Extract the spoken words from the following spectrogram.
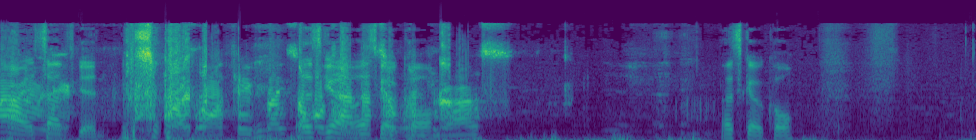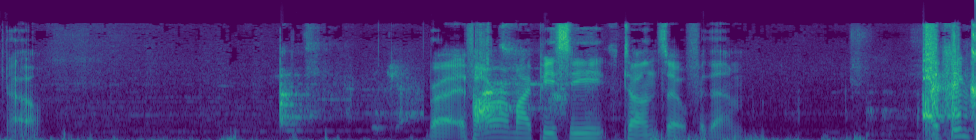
All right, sounds good. Let's Let's go, let's go, Cole. Let's go, Cole. Oh. Bruh, if I were on my PC, donezo for them. I think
